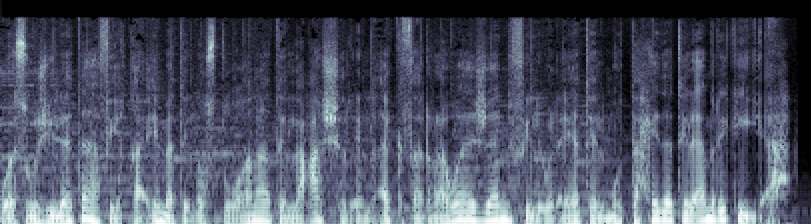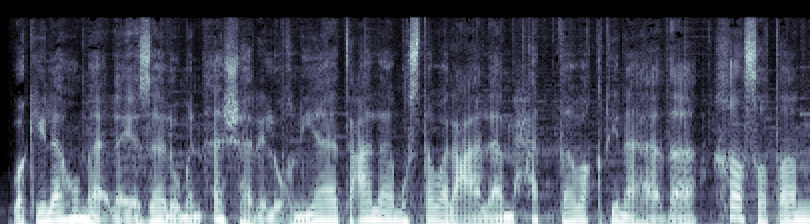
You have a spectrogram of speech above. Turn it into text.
وسجلتا في قائمة الأسطوانات العشر الأكثر رواجا في الولايات المتحدة الأمريكية. وكلاهما لا يزال من أشهر الأغنيات على مستوى العالم حتى وقتنا هذا خاصة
